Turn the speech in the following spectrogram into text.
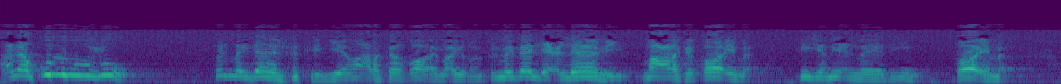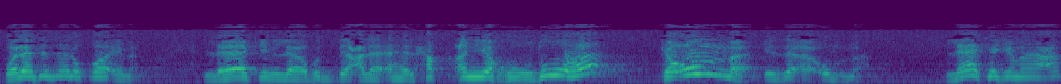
على كل الوجوه. في الميدان الفكري هي معركة قائمة أيضا. في الميدان الإعلامي معركة قائمة. في جميع الميادين قائمة ولا تزال قائمة. لكن لا بد على أهل الحق أن يخوضوها كأمة إزاء أمة. لا كجماعة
